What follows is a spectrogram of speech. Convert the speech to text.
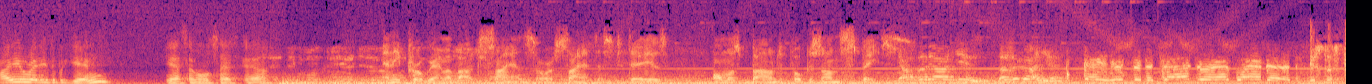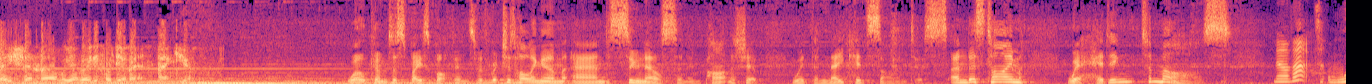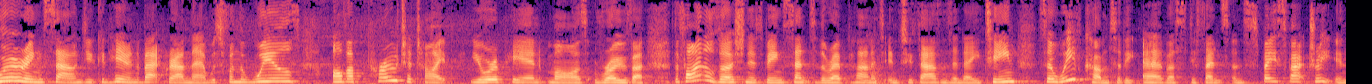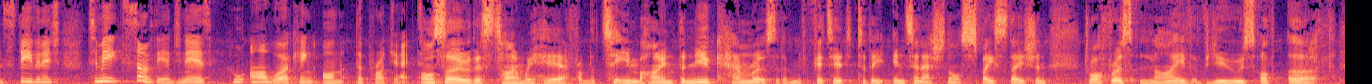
Are you ready to begin? Yes, I'm all set here. Any program about science or scientists today is almost bound to focus on space. Hey, Houston, the Challenger has landed. Houston Station, uh, we are ready for the event. Thank you. Welcome to Space Boffins with Richard Hollingham and Sue Nelson in partnership with the Naked Scientists. And this time, we're heading to Mars. Now, that whirring sound you can hear in the background there was from the wheels of a prototype European Mars rover. The final version is being sent to the Red Planet in 2018, so we've come to the Airbus Defence and Space Factory in Stevenage to meet some of the engineers who are working on the project. Also, this time we hear from the team behind the new cameras that have been fitted to the International Space Station to offer us live views of Earth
